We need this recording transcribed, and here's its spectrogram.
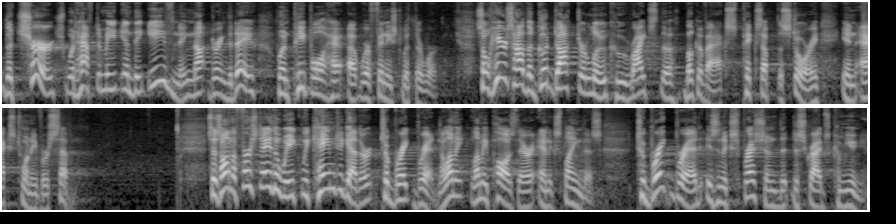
the church would have to meet in the evening, not during the day, when people ha- uh, were finished with their work. So here's how the good Dr. Luke, who writes the book of Acts, picks up the story in Acts 20, verse 7. Says, On the first day of the week, we came together to break bread. Now, let me, let me pause there and explain this. To break bread is an expression that describes communion.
